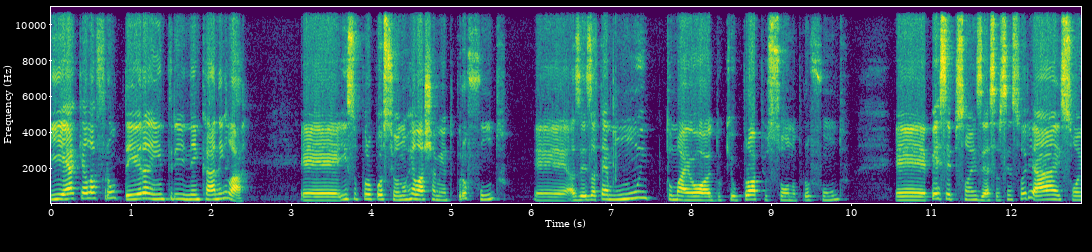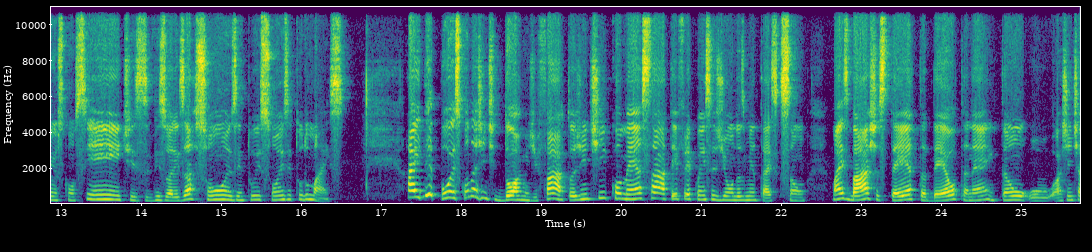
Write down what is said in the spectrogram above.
e é aquela fronteira entre nem cá nem lá. É, isso proporciona um relaxamento profundo, é, às vezes até muito maior do que o próprio sono profundo, é, percepções extrasensoriais, sonhos conscientes, visualizações, intuições e tudo mais. Aí depois, quando a gente dorme de fato, a gente começa a ter frequências de ondas mentais que são mais baixas, teta, delta, né? Então o, a gente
